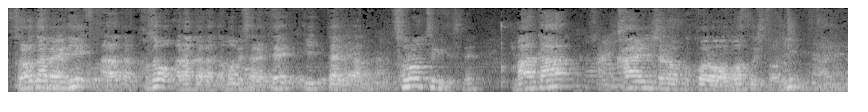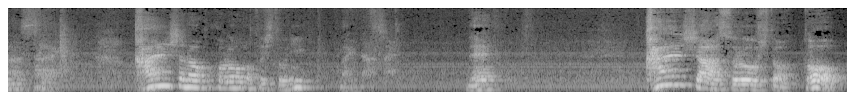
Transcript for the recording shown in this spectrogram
そのためにあなたこそあなた方も召されて一体となった。その次ですね。また感謝の心を持つ人になりなさい。感謝の心を持つ人になりなさい。ね。感謝する人と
